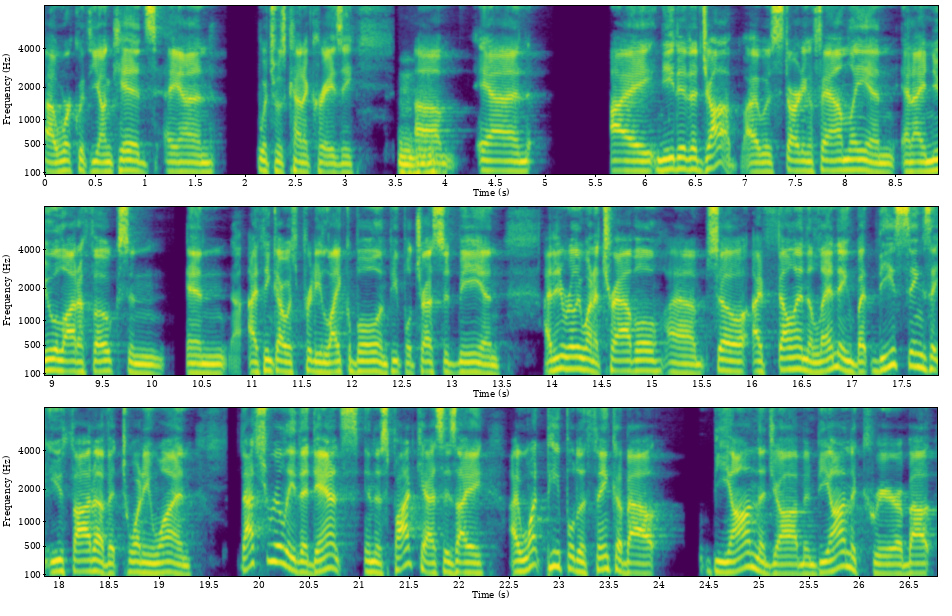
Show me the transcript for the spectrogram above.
uh, work with young kids and which was kind of crazy. Mm-hmm. Um, and I needed a job. I was starting a family and and I knew a lot of folks and and I think I was pretty likable and people trusted me and I didn't really want to travel. Um, so I fell into lending. But these things that you thought of at 21, that's really the dance in this podcast is I, I want people to think about beyond the job and beyond the career about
